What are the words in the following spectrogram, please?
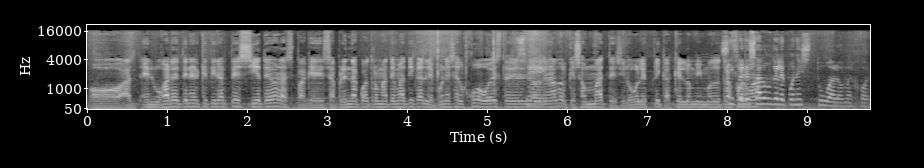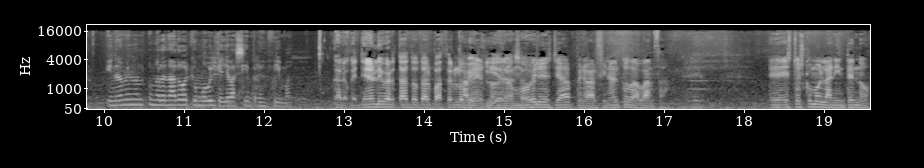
O a- en lugar de tener que tirarte siete horas para que se aprenda cuatro matemáticas, le pones el juego este del Sí. ordenador, que son mates, y luego le explicas que es lo mismo de otra Sí, forma. pero es algo que le pones tú a lo mejor. Y no un, un ordenador que un móvil que llevas siempre encima. Claro, que tienes libertad total para hacer lo a que ver, lo de quieras. los ¿sabes? móviles ya, pero al final todo avanza. Eh, esto es como la Nintendo.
